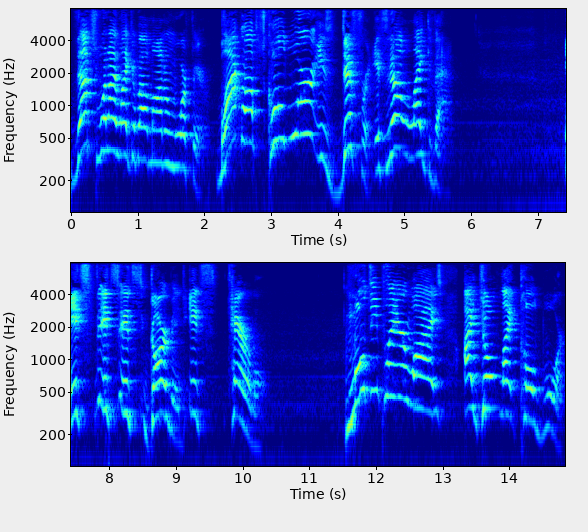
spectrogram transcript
That's what I like about Modern Warfare. Black Ops Cold War is different. It's not like that. It's it's it's garbage. It's terrible. Multiplayer wise, I don't like Cold War.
